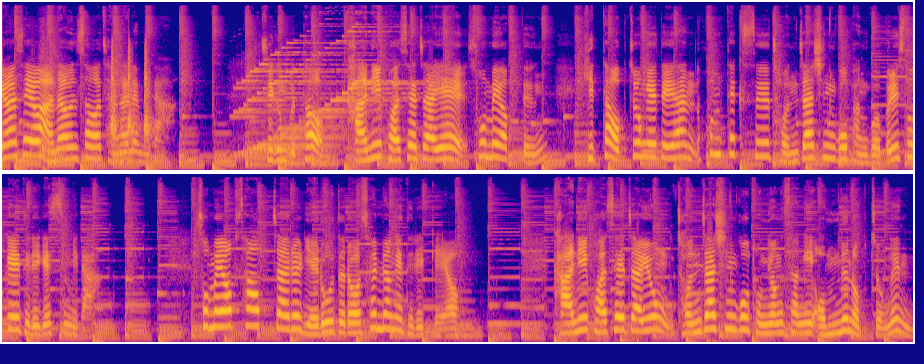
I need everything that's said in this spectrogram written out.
안녕하세요. 아나운서 장하나입니다. 지금부터 간이 과세자의 소매업 등 기타 업종에 대한 홈택스 전자신고 방법을 소개해 드리겠습니다. 소매업 사업자를 예로 들어 설명해 드릴게요. 간이 과세자용 전자신고 동영상이 없는 업종은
